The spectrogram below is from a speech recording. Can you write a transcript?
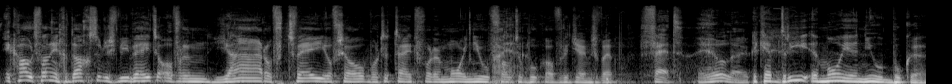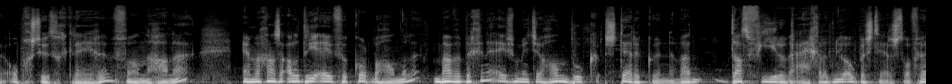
ik hou het wel in gedachten, dus wie weet, over een jaar of twee of zo wordt het tijd voor een mooi nieuw fotoboek over de James Webb. Vet, heel leuk. Ik heb drie eh, mooie nieuwe boeken opgestuurd gekregen van Hanna. En we gaan ze alle drie even kort behandelen. Maar we beginnen even met je handboek Sterrenkunde. Want dat vieren we eigenlijk nu ook bij Sterrenstof. Hè?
